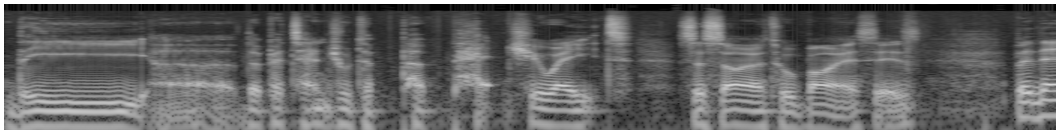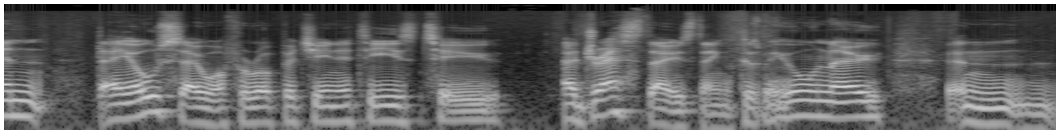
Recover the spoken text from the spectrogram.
the uh, the potential to perpetuate societal biases, but then they also offer opportunities to address those things because we all know, and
